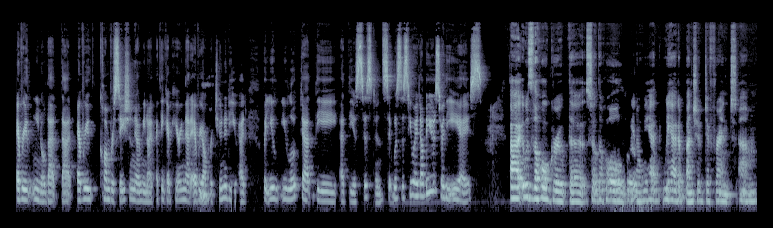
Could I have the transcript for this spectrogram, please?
every you know that that every conversation i mean I, I think i'm hearing that every mm-hmm. opportunity you had but you you looked at the at the assistance it was the cyws or the eas uh, it was the whole group the so the whole, whole you know we had we had a bunch of different um,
